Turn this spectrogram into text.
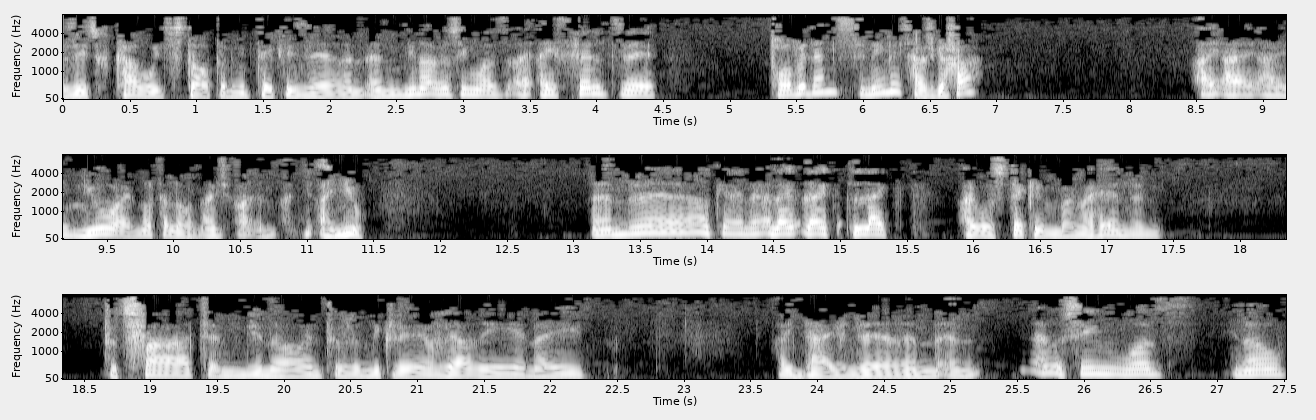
this car would stop and would take me there. And, and you know, everything was, I, I felt the providence in English, hashgacha. I, I, I knew I'm not alone. I, I, I knew. And, uh, okay, like, like, like I was taken by my hand and to Tzfat and, you know, and to the mikveh of the Ari, and I, I dived there, and, and everything was, you know,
